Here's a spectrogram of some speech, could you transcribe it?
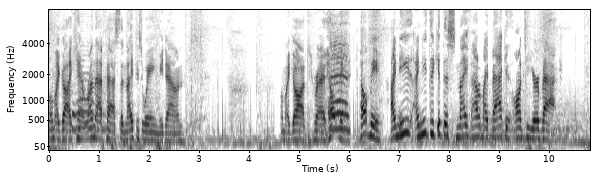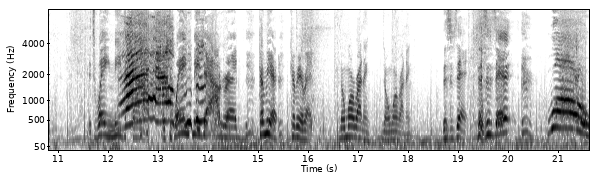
Oh my god, I can't run that fast. The knife is weighing me down. Oh my god, Red, help me. Help me. I need I need to get this knife out of my back and onto your back. It's weighing me down. It's weighing me down, Red. Come here. Come here, Red. No more running. No more running. This is it. This is it. Whoa!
